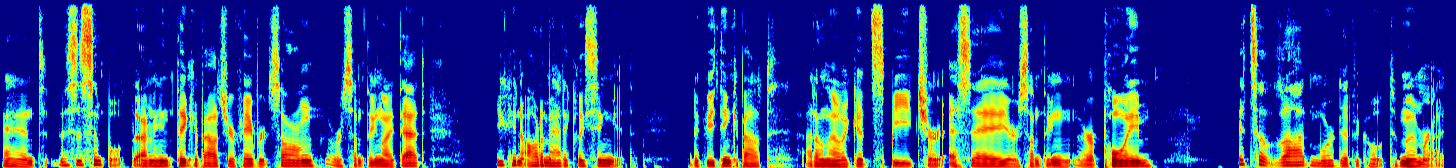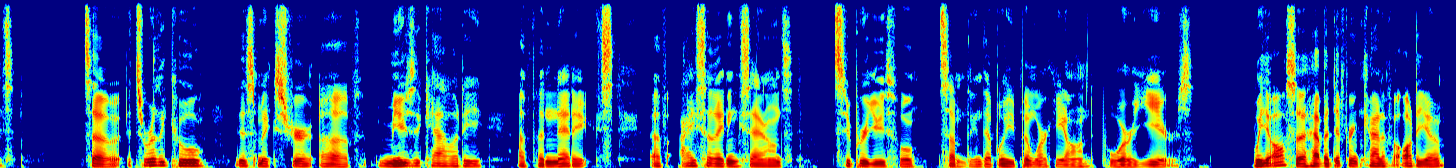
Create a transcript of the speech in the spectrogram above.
And this is simple. I mean, think about your favorite song or something like that you can automatically sing it. But if you think about, I don't know, a good speech or essay or something or a poem, it's a lot more difficult to memorize. So it's really cool, this mixture of musicality, of phonetics, of isolating sounds, super useful, something that we've been working on for years. We also have a different kind of audio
